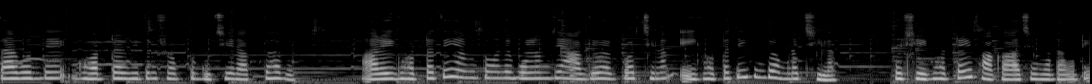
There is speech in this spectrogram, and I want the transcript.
তার মধ্যে ঘরটার ভিতরে সব তো গুছিয়ে রাখতে হবে। আর এই ঘরটাতেই আমি তোমাদের বললাম যে আগেও একবার ছিলাম, এই ঘরটাতেই কিন্তু আমরা ছিলাম। তো সেই ঘরটাই ফাঁকা আছে মোটামুটি।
